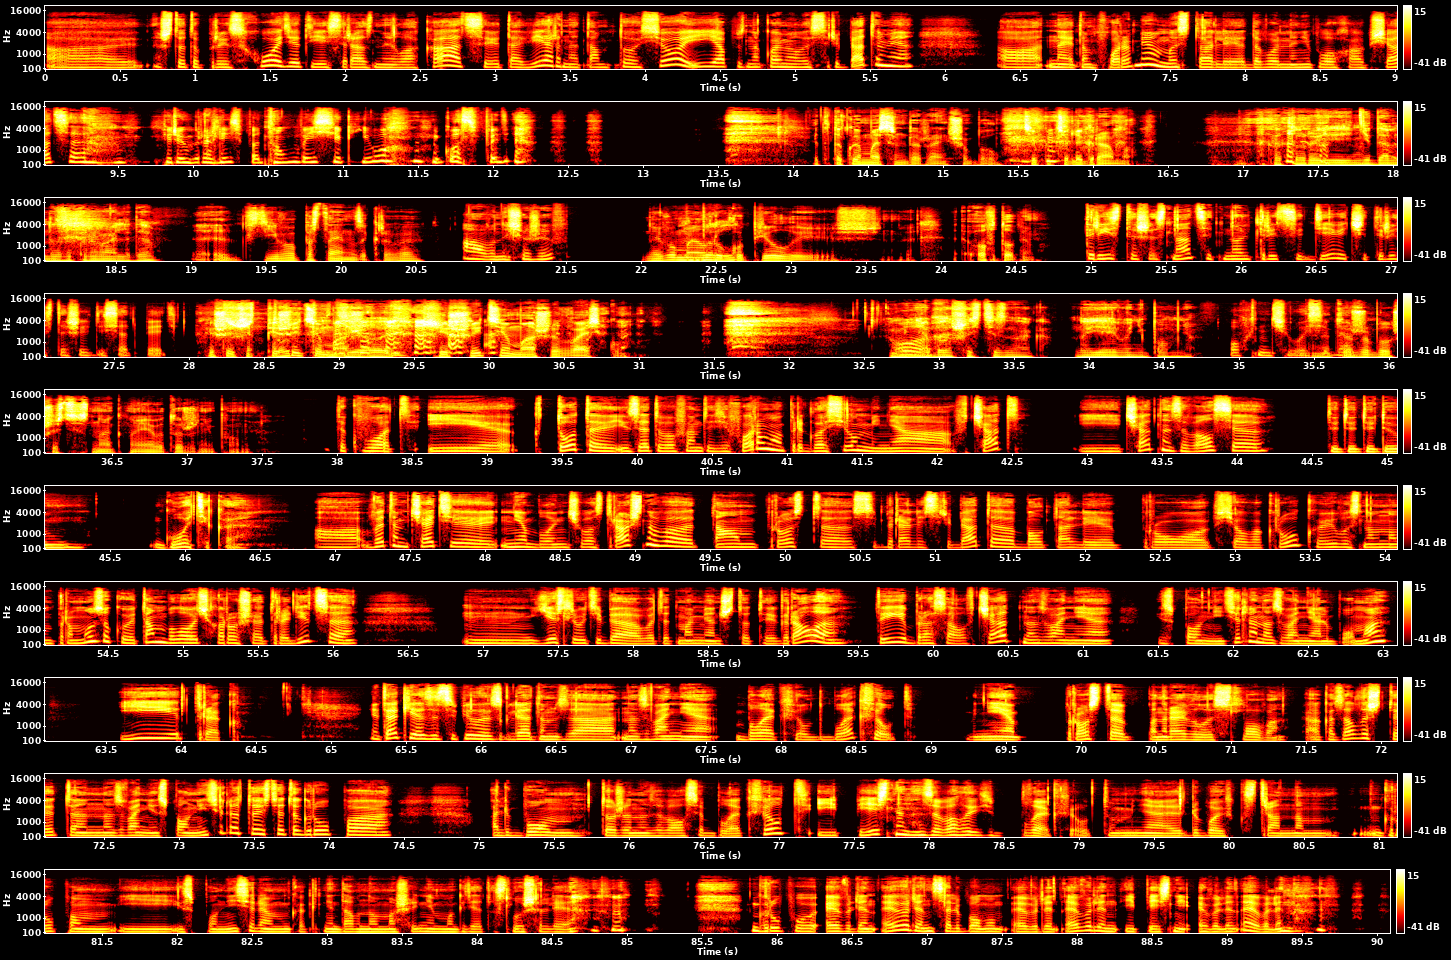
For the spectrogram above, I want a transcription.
а, что-то происходит, есть разные локации, таверна, там то все. И я познакомилась с ребятами а, на этом форуме. Мы стали довольно неплохо общаться, перебрались потом в ICQ, господи. Это такой мессенджер раньше был, типа Телеграма. Который недавно закрывали, да? Э, его постоянно закрывают. А, он еще жив? Ну, его Mail.ru купил и... Офтопим. 316 039 465. Пишите, пишите Маше, пишите Маше Ваську. У меня был шестизнак, но я его не помню. Ох, ничего себе. У меня тоже был шестизнак, но я его тоже не помню. Так вот, и кто-то из этого фэнтези-форума пригласил меня в чат, и чат назывался Готика. А в этом чате не было ничего страшного, там просто собирались ребята, болтали про все вокруг и в основном про музыку, и там была очень хорошая традиция. Если у тебя в этот момент что-то играло, ты бросал в чат название исполнителя, название альбома и трек. И так я зацепилась взглядом за название Blackfield Blackfield. Мне просто понравилось слово. Оказалось, что это название исполнителя, то есть это группа. Альбом тоже назывался Blackfield, и песня называлась Blackfield. У меня любовь к странным группам и исполнителям, как недавно в машине мы где-то слушали группу Эвелин Эвелин с альбомом Эвелин Эвелин и песней Эвелин Эвелин.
